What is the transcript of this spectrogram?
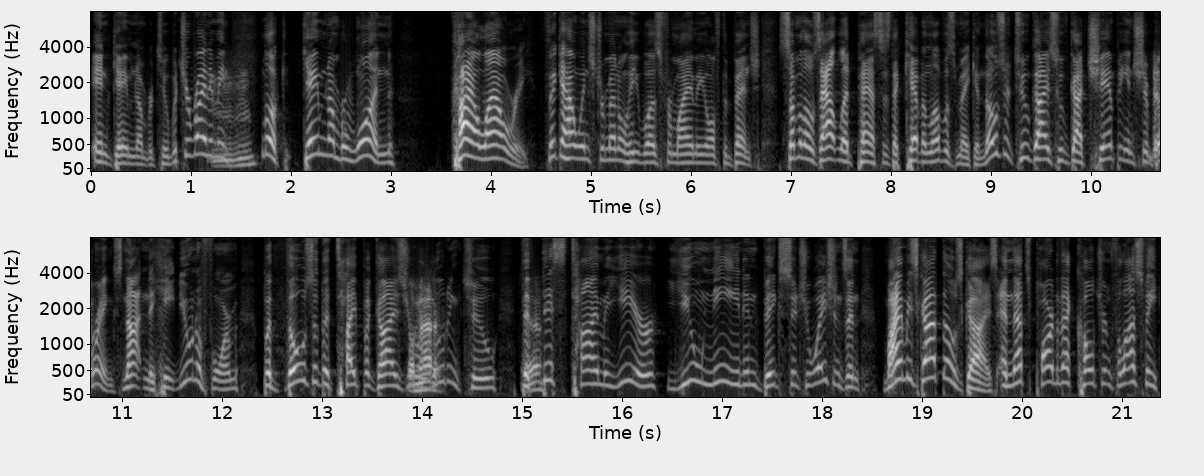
in game number two. But you're right. I mean, Mm-hmm. look, game number one, Kyle Lowry. Think of how instrumental he was for Miami off the bench. Some of those outlet passes that Kevin Love was making, those are two guys who've got championship rings, not in the Heat uniform, but those are the type of guys you're alluding to that Yeah. this time of year you need in big situations. And Miami's got those guys, and that's part of that culture and philosophy.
